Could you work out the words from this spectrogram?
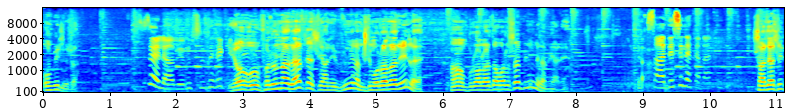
11 lira. Siz öyle alıyormuşsunuz demek ki. Ya o fırınlar herkes yani bilmiyorum bizim oralar öyle. Ha buralarda varsa bilmiyorum yani. Sadesi ne kadar? Sadece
